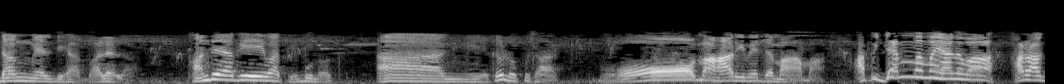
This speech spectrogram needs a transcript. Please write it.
දන්වැල් දිහා බලලා හඳයාගේ ඒවා තිබුණොත් ආන් ඒක ලොකු සාක්ෂි. ඕම හරි වෙද මාමා. අපි දැම්මම යනවා හරක්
